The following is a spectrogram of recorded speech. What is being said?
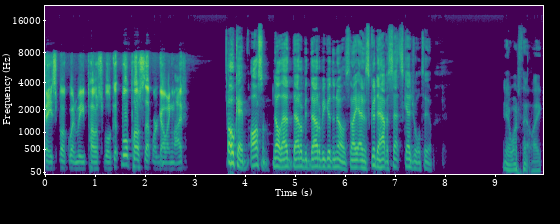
Facebook when we post. We'll we'll post that we're going live. Okay, awesome. No, that that'll be that'll be good to know. So, and it's good to have a set schedule too. Yeah, what's that like?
